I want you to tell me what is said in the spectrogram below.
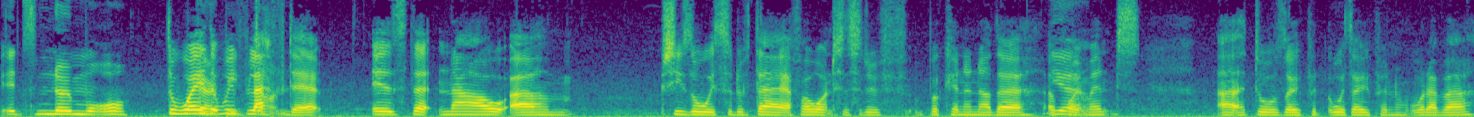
it's no more. the way that we've left it is that now um, she's always sort of there if I want to sort of book in another Yeah. appointment. Uh, doors open, always open, or whatever.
